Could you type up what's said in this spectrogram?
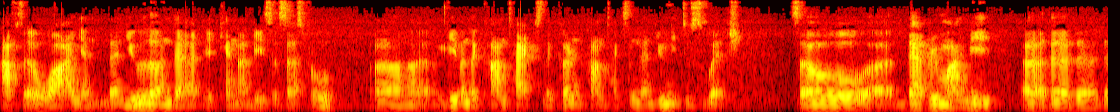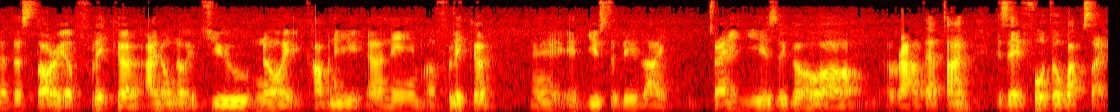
after a while, and then you learn that it cannot be successful uh, given the context, the current context, and then you need to switch. So uh, that remind me uh, the, the, the, story of Flickr. I don't know if you know a company uh, named uh, Flickr. Uh, it used to be like 20 years ago or around that time. It's a photo website.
